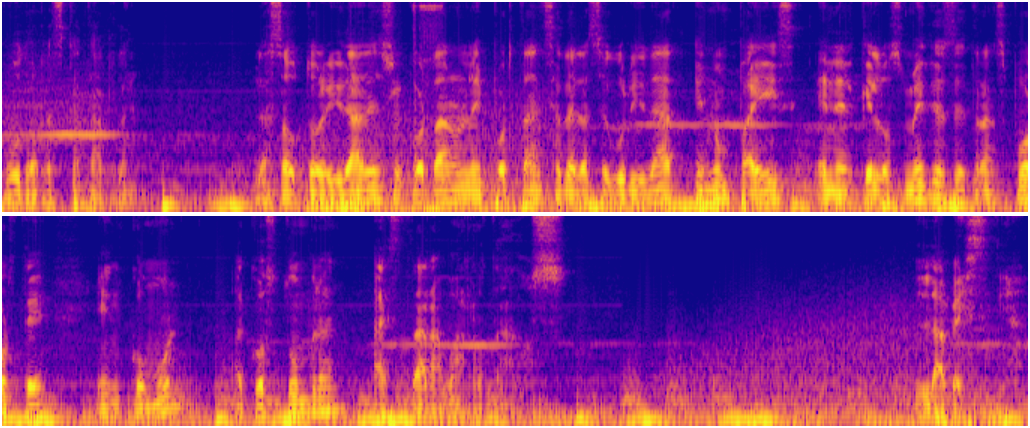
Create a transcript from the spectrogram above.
pudo rescatarla. Las autoridades recordaron la importancia de la seguridad en un país en el que los medios de transporte en común acostumbran a estar abarrotados. La bestia.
